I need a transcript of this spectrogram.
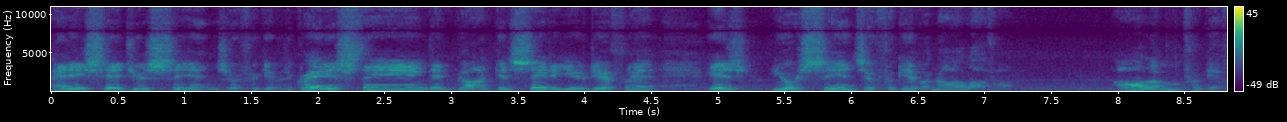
And he said, your sins are forgiven. The greatest thing that God can say to you, dear friend, is your sins are forgiven, all of them. All of them forgiven.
